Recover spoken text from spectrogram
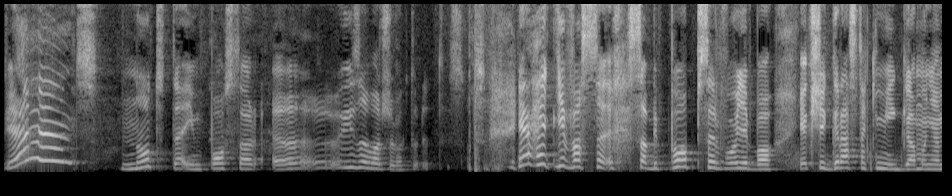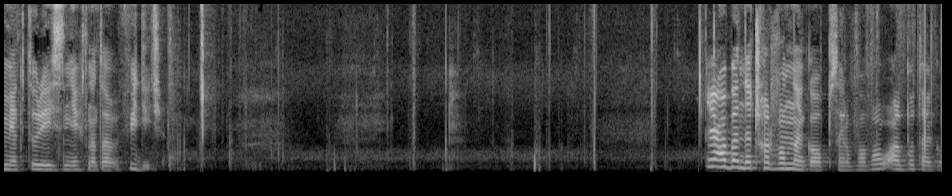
Więc... Not the impostor. Eee, I zobaczymy, który to jest. Ja chętnie was sobie poobserwuję, bo jak się gra z takimi gamoniami, jak któryś z nich, no to widzicie. Ja będę czerwonego obserwował, albo tego.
